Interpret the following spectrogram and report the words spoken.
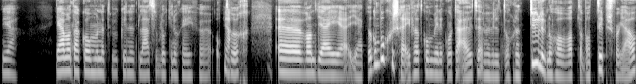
Ja. Ja, want daar komen we natuurlijk in het laatste blokje nog even op Ja. terug. Eh, want jij, eh, jij hebt ook een boek geschreven. Dat komt binnenkort uit. En we willen toch natuurlijk nog wel wat, wat tips voor jou.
